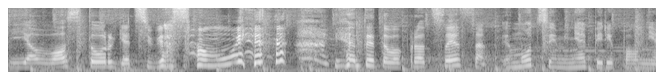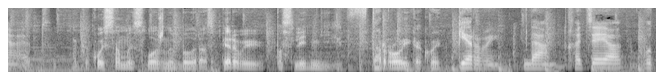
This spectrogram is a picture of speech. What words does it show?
И я в восторге от себя самой и от этого процесса. Эмоции меня переполняют. А какой самый сложный был раз? Первый, последний, второй какой? Первый, да. Хотя я вот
